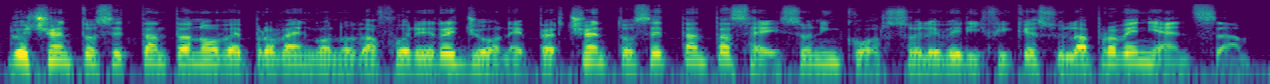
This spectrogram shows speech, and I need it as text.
279 provengono da fuori regione e per 176 sono in corso le verifiche sulla provenienza.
